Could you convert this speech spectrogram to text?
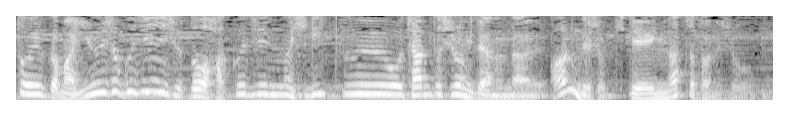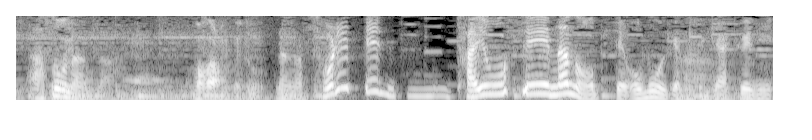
というか、まあ、有色人種と白人の比率をちゃんとしろみたいなのなあるんでしょ？規定になっちゃったんでしょ？あ、そうなんだ。うん。わからんけど。なんか、それって多様性なの？って思うけどねうん、逆に。ね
